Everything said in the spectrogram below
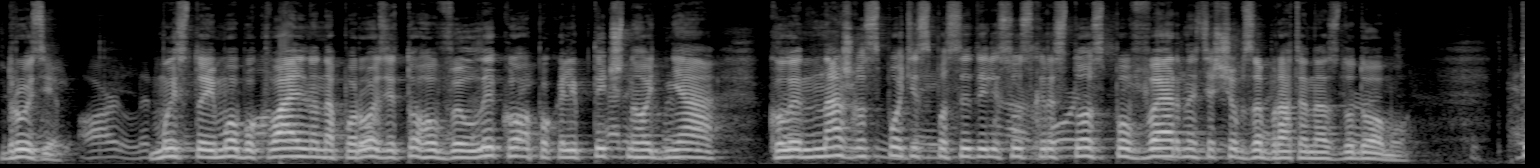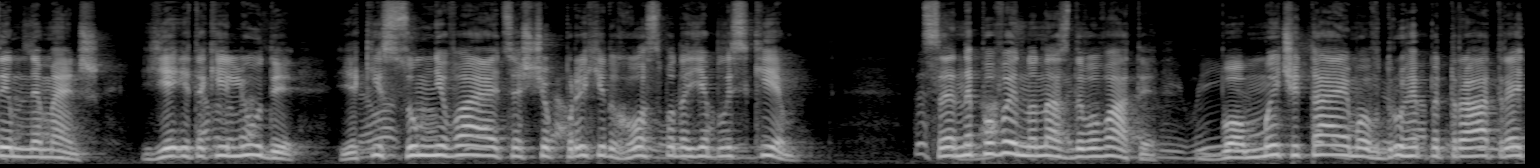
Друзі, Ми стоїмо буквально на порозі того великого апокаліптичного дня, коли наш Господь і Спаситель Ісус Христос повернеться, щоб забрати нас додому. Тим не менш, є і такі люди, які сумніваються, що прихід Господа є близьким. Це не повинно нас дивувати, бо ми читаємо в 2 Петра, 3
